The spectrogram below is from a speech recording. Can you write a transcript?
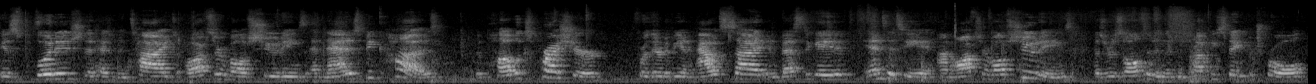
is footage that has been tied to officer-involved shootings, and that is because the public's pressure for there to be an outside investigative entity on officer-involved shootings has resulted in the Kentucky State Patrol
